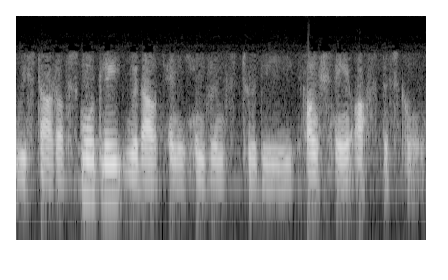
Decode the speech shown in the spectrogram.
we start off smoothly without any hindrance to the functioning of the school.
